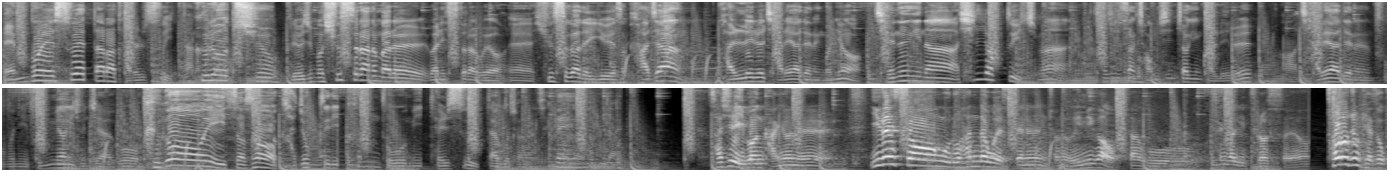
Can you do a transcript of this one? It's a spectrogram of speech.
멤버의 수에 따라 다를 수 있다는 거. 그렇죠. 그리고 요즘 뭐 슈스라는 말을 많이 쓰더라고요. 예, 슈스가 되기 위해서 가장 관리를 잘해야 되는 건요. 재능이나 실력 도 있지만 사실상 정신적인 관리를 어, 잘해야 되는 부분이 분명히 존재하고 그거에 있어서 가족들이 큰 도움이 될 수 있다고 저는 네. 생각합니다. 사실 이번 강연을 일회성으로 한다고 했을 때는 저는 의미가 없다고 생각이 들었어요. 서로 좀 계속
